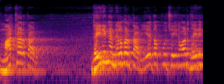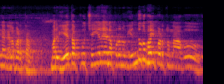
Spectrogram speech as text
మాట్లాడతాడు. ధైర్యంగా నిలబడతాడు. ఏ తప్పు చేయనివాడు ధైర్యంగా నిలబడతాడు. మరి ఏ తప్పు చేయలేనప్పుడు నువ్వు ఎందుకు భయపడుతున్నావు?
